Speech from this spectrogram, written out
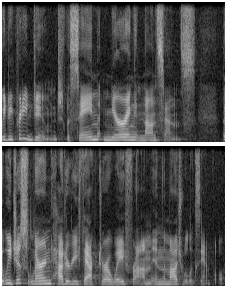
we'd be pretty doomed to the same mirroring nonsense that we just learned how to refactor away from in the module example.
